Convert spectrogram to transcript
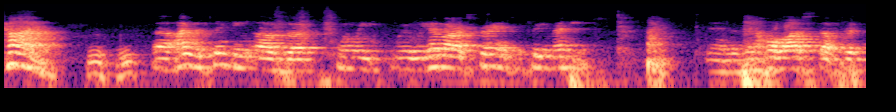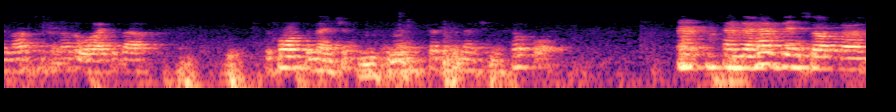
Time. Mm-hmm. Uh, I was thinking of uh, when we when we have our experience in three dimensions, and there's been a whole lot of stuff written, nonsense and otherwise, about the fourth dimension, and then fifth dimension, and so forth. and there have been some uh,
